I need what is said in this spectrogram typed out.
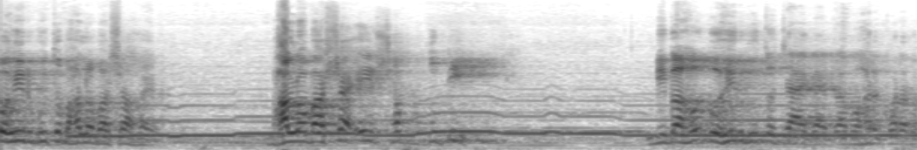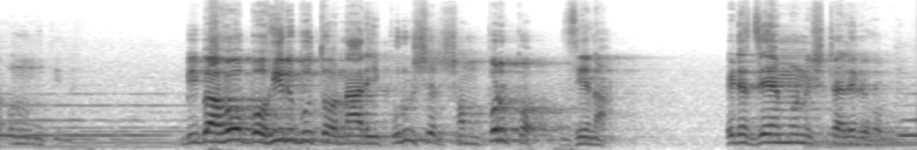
বহির্ভূত ভালোবাসা হয় না। ভালোবাসা এই শব্দটি বিবাহ বহির্ভূত জায়গায় ব্যবহার করার অনুমতি নেই। বিবাহ বহির্ভূত নারী পুরুষের সম্পর্ক জেনা এটা যেমন স্টাইলের হবে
